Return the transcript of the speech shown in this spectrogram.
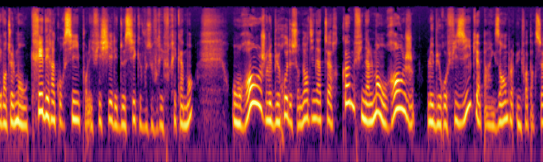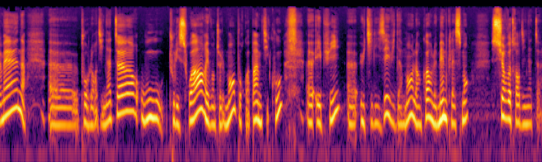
éventuellement on crée des raccourcis pour les fichiers et les dossiers que vous ouvrez fréquemment. On range le bureau de son ordinateur comme finalement on range le bureau physique, par exemple, une fois par semaine, euh, pour l'ordinateur, ou tous les soirs, éventuellement, pourquoi pas un petit coup. Euh, et puis, euh, utiliser évidemment, là encore, le même classement sur votre ordinateur.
